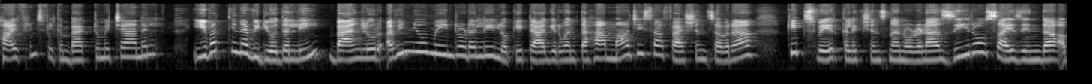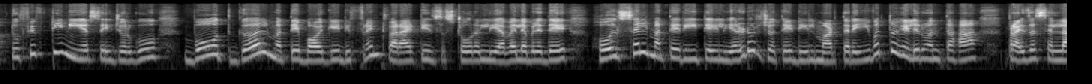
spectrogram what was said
Hi friends welcome back to my channel ಇವತ್ತಿನ ವಿಡಿಯೋದಲ್ಲಿ Bangalore avenue main ರೋಡಲ್ಲಿ ಲೊಕೇಟ್ ಆಗಿರುವಂತಹ ಮಾಜಿಸಾ ಫ್ಯಾಷನ್ಸ್ ಅವರ ಕಿಡ್ಸ್ ವೇರ್ ಕಲೆಕ್ಷನ್ಸ್ನ ನೋಡೋಣ. ಝೀರೋ ಸೈಜಿಂದ ಅಪ್ ಟು ಫಿಫ್ಟೀನ್ ಇಯರ್ಸ್ ಏಜ್ವರೆಗೂ ಬೋತ್ ಗರ್ಲ್ ಮತ್ತು ಬಾಯ್ಗೆ ಡಿಫ್ರೆಂಟ್ ವೆರೈಟೀಸ್ ಸ್ಟೋರಲ್ಲಿ ಅವೈಲೇಬಲ್ ಇದೆ. ಹೋಲ್ಸೇಲ್ ಮತ್ತು ರೀಟೇಲ್ ಎರಡರ ಜೊತೆ ಡೀಲ್ ಮಾಡ್ತಾರೆ. ಇವತ್ತು ಹೇಳಿರುವಂತಹ ಪ್ರೈಸಸ್ ಎಲ್ಲ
